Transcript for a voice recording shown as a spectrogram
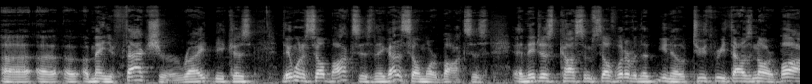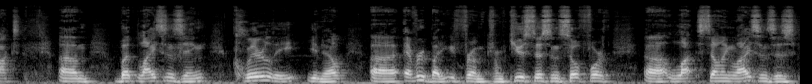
a, a, a, manufacturer, right? Because they want to sell boxes and they got to sell more boxes, and they just cost themselves whatever the you know two three thousand dollar box. Um, but licensing clearly, you know, uh, everybody from from QSys and so forth, uh, li- selling licenses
